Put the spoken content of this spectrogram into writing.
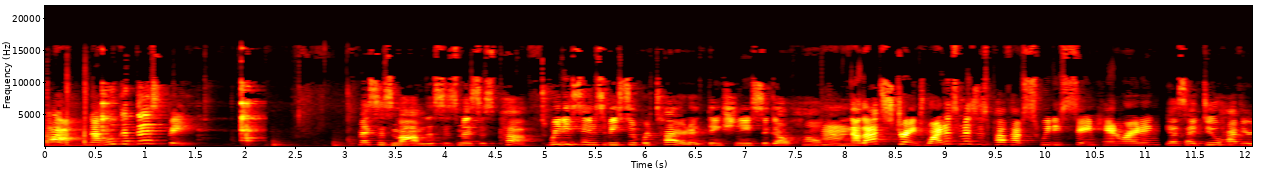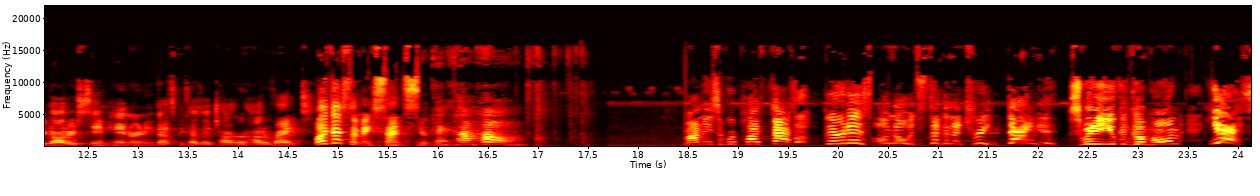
Ah, now who could this be? Mrs. Mom, this is Mrs. Puff. Sweetie seems to be super tired. I think she needs to go home. Hmm, now that's strange. Why does Mrs. Puff have Sweetie's same handwriting? Yes, I do have your daughter's same handwriting. That's because I taught her how to write. Well, I guess that makes sense. You can come home. Mom needs to reply fast. there it is. Oh no, it's stuck in a tree. Dang it. Sweetie, you can come home? Yes,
